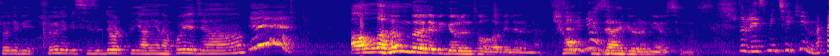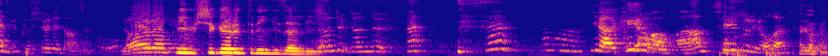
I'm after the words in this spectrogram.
Şöyle bir şöyle bir sizi dörtlü yan yana koyacağım. Allah'ım böyle bir görüntü olabilir mi? Çok Tabii diyor güzel görünüyorsunuz. Dur resmini çekeyim mi? Hadi bir kutu şöyle de alacağım. Ya Rabbim şu görüntünün güzelliği. Döndür döndür. Heh. Heh. Tamam. Ya kıyamam lan. Şey duruyorlar. Hadi bakalım.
